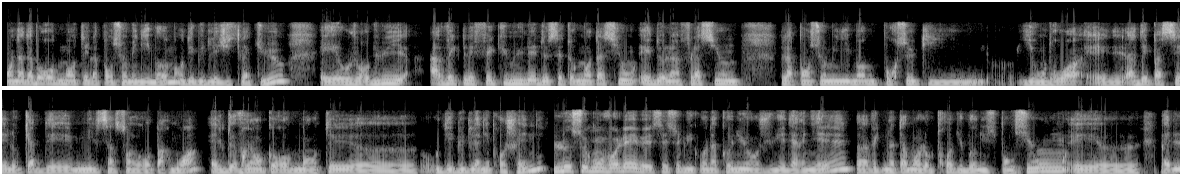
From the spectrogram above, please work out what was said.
On a d'abord augmenté la pension minimum en début de législature et aujourd'hui, avec l'effet cumulé de cette augmentation et de l'inflation, la pension minimum pour ceux qui y ont droit a dépassé le cap des 1500 euros par mois. Elle devrait encore augmenter euh, au début de l'année prochaine. Le second volet, ben, c'est celui qu'on a connu en juillet dernier, avec notamment l'octroi du bonus pension et euh, ben,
